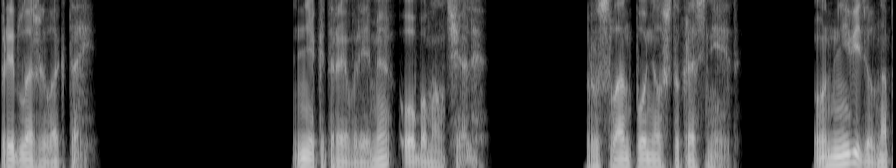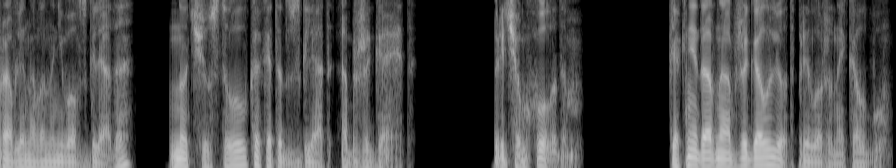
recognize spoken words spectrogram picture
Предложил Актай. Некоторое время оба молчали. Руслан понял, что краснеет. Он не видел направленного на него взгляда, но чувствовал, как этот взгляд обжигает. Причем холодом. Как недавно обжигал лед, приложенный к колбу.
